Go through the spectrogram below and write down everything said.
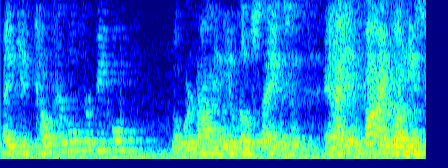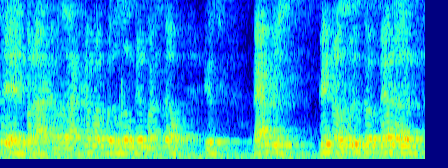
make it comfortable for people, but we're not any of those things. And, and I didn't find what he said, but I, uh, I come up with a little bit myself. It's Baptist Pina Luther Meta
